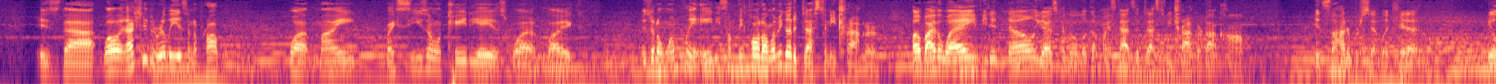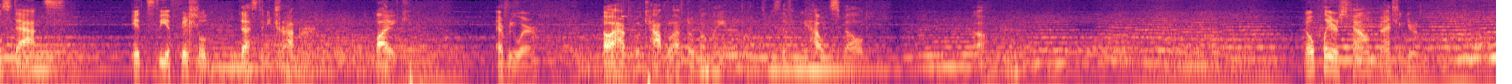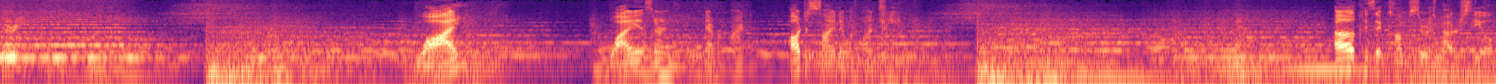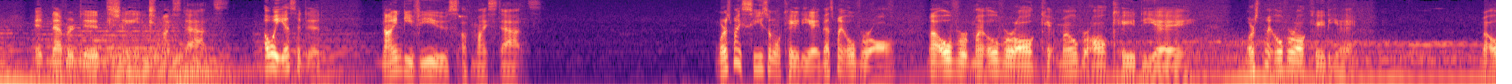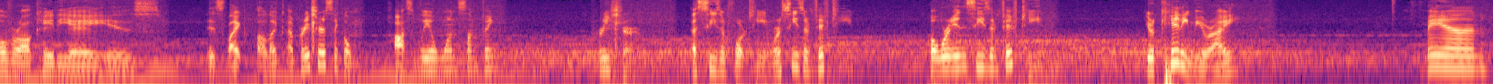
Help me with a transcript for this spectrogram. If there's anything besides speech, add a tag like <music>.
is that, well, actually there really isn't a problem. What, my, my seasonal KDA is what, like, is it a 1.80 something? Hold on, let me go to Destiny Tracker. Oh, by the way, if you didn't know, you guys can go look up my stats at destinytracker.com. It's 100% legit. Real stats. It's the official Destiny tracker. Like, everywhere. Oh, I have to put capital. I have to put name. Specifically how it's spelled. Oh. No players found matching your query. Why? Why is there... Never mind. I'll just sign in with Bungie. Oh, because it comes through as powder steel. It never did change my stats. Oh wait, yes it did. 90 views of my stats. Where's my seasonal KDA? That's my overall. My over my overall K, my overall KDA. Where's my overall KDA? My overall KDA is is like uh, like I'm pretty sure it's like a possibly a one something. Pretty sure. That's season 14. We're season 15. But we're in season 15. You're kidding me, right? Man.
